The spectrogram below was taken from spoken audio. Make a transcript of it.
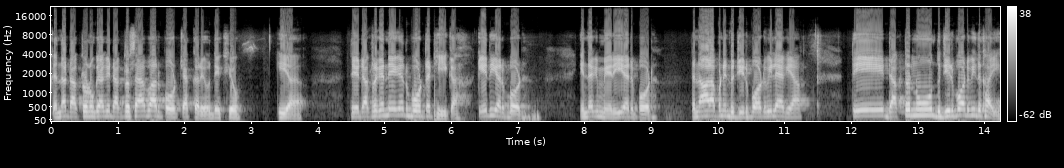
ਕਹਿੰਦਾ ਡਾਕਟਰ ਨੂੰ ਕਿਹਾ ਕਿ ਡਾਕਟਰ ਸਾਹਿਬ ਆ ਰਿਪੋਰਟ ਚੈੱਕ ਕਰਿਓ, ਦੇਖਿਓ ਕੀ ਆਇਆ। ਤੇ ਡਾਕਟਰ ਕਹਿੰਦੇ ਇਹ ਰਿਪੋਰਟ ਤੇ ਠੀਕ ਆ, ਕਿਹਦੀ ਆ ਰਿਪੋਰਟ ਕਹਿੰਦਾ ਕਿ ਮੇਰੀ ਹੈ ਰਿਪੋਰਟ ਤੇ ਨਾਲ ਆਪਣੀ ਦੂਜੀ ਰਿਪੋਰਟ ਵੀ ਲੈ ਗਿਆ। ਤੇ ਡਾਕਟਰ ਨੂੰ ਦੂਜੀ ਰਿਪੋਰਟ ਵੀ ਦਿਖਾਈ।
